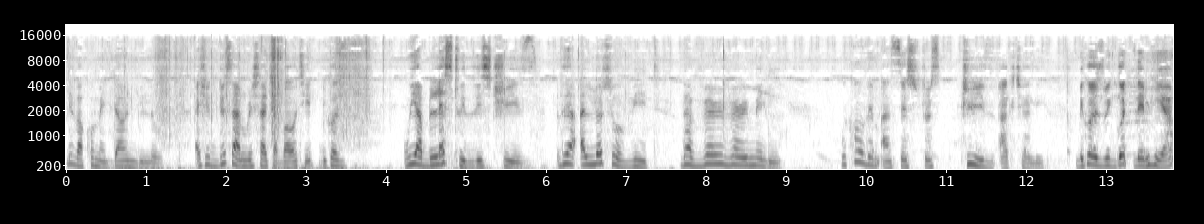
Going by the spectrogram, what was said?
leave a comment down below. I should do some research about it because we are blessed with these trees. There are a lot of it. There are very, very many. We call them ancestral trees actually because we got them here.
